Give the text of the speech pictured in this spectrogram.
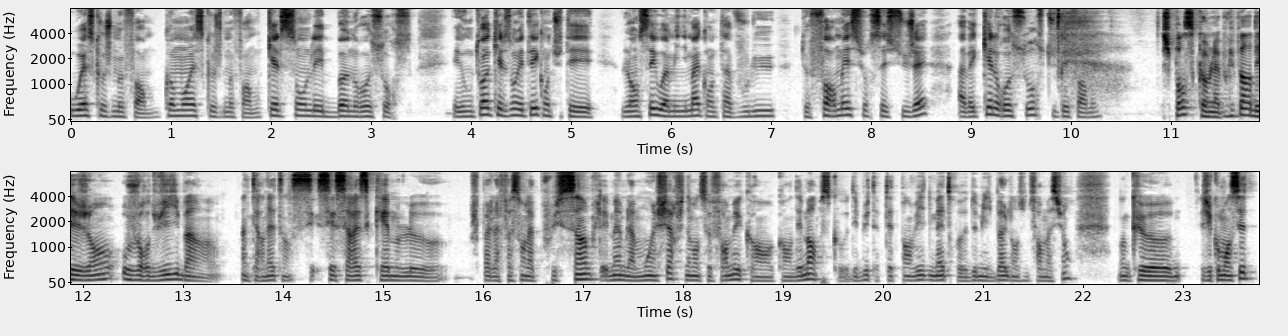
où est-ce que je me forme? Comment est-ce que je me forme? Quelles sont les bonnes ressources? Et donc toi, quelles ont été quand tu t'es lancé ou à minima quand tu as voulu te former sur ces sujets? Avec quelles ressources tu t'es formé? Je pense comme la plupart des gens aujourd'hui, ben Internet, hein, c'est, ça reste quand même le, je sais pas, la façon la plus simple et même la moins chère finalement de se former quand, quand on démarre, parce qu'au début, tu n'as peut-être pas envie de mettre 2000 balles dans une formation. Donc, euh, j'ai commencé tout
